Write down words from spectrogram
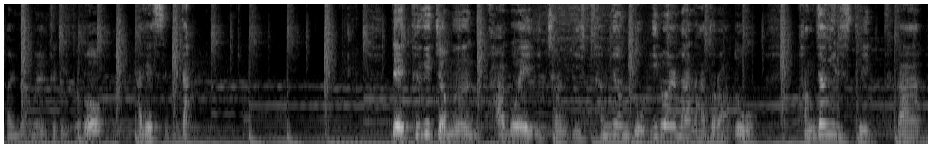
설명을 드리도록 하겠습니다. 네, 특이점은 과거에 2023년도 1월만 하더라도 광장 일스테이트가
